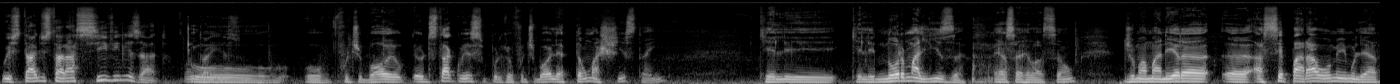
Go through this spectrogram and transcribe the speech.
o estádio estará civilizado. O, o futebol, eu, eu destaco isso porque o futebol ele é tão machista ainda que ele, que ele normaliza essa relação de uma maneira uh, a separar homem e mulher.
